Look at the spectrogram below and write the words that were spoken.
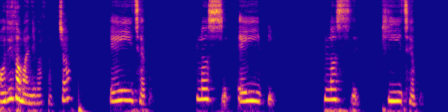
어디서 많이 봤었죠? a 제곱 플러스 ab 플러스 b 제곱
